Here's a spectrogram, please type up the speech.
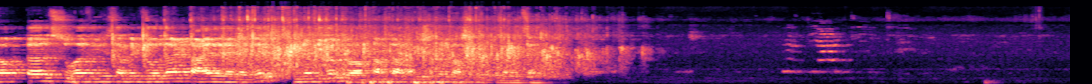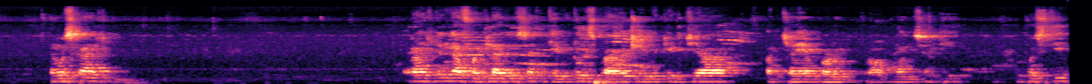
डॉक्टर सुहास दिवसांकडे जोरदार टाळ्या झाल्याबद्दल विनंती करतो. आपण आपलं भाषण करायचं आहे. नमस्कार. Rajganga fertilizers and chemicals private लिमिटेडच्या आजच्या या प्रॉडक्ट प्रॉब्लेमसाठी उपस्थित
